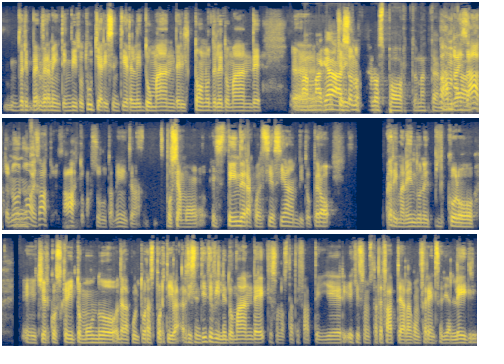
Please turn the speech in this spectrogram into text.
ver- veramente invito tutti a risentire le domande, il tono delle domande. Eh, ma magari che sono lo sport, Matteo. Ah, ma esatto, no, no, esatto, esatto, assolutamente. Ma possiamo estendere a qualsiasi ambito, però rimanendo nel piccolo e circoscritto mondo della cultura sportiva, risentitevi le domande che sono state fatte ieri e che sono state fatte alla conferenza di Allegri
